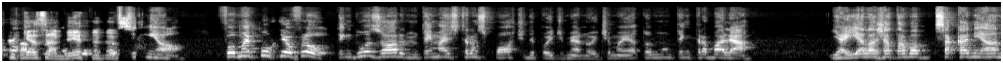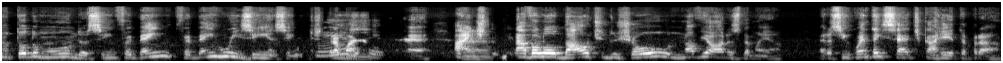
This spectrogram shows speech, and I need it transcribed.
Quer saber? assim, ó. Falei, mas por quê? Eu falei, "Ô, tem duas horas, não tem mais transporte depois de meia-noite. Amanhã todo mundo tem que trabalhar. E aí ela já estava sacaneando todo mundo, assim, foi bem, foi bem ruimzinho, assim, de trabalhar. isso? Ah, a gente terminava o loadout do show 9 horas da manhã. Era 57 carreta para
